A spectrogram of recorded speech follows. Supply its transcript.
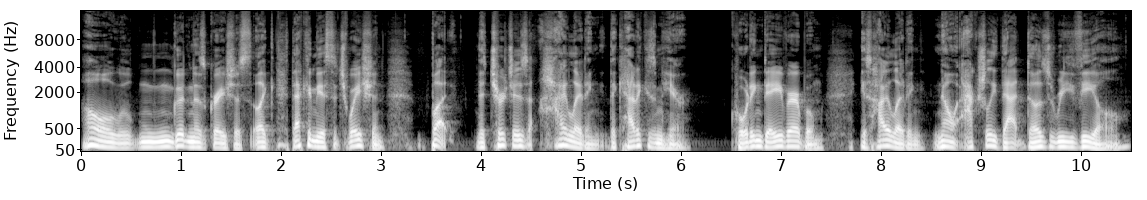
Oh goodness gracious. Like that can be a situation. But the church is highlighting the catechism here quoting Dei Verbum is highlighting no actually that does reveal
